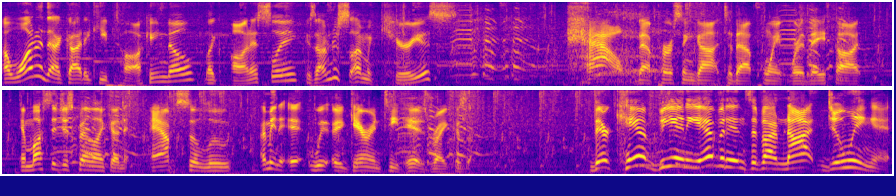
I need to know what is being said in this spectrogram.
I wanted that guy to keep talking though, like honestly, because I'm just, I'm curious how that person got to that point where they thought it must have just been like an absolute, I mean, it, it guaranteed is, right? Because there can't be any evidence if I'm not doing it.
